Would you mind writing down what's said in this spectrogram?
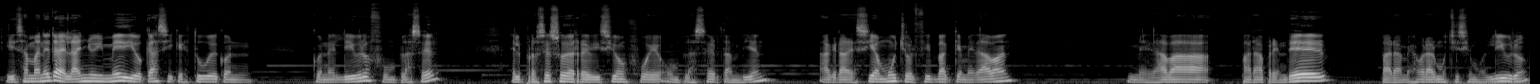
Y de esa manera el año y medio casi que estuve con, con el libro fue un placer. El proceso de revisión fue un placer también. Agradecía mucho el feedback que me daban. Me daba para aprender, para mejorar muchísimo el libro.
